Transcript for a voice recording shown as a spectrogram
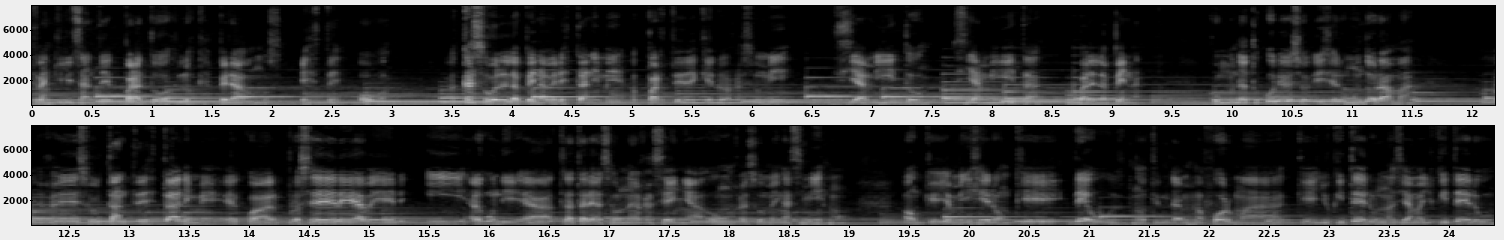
tranquilizante para todos los que esperábamos este OVA. ¿Acaso vale la pena ver este anime? Aparte de que lo resumí, si amiguito, si amiguita, vale la pena. Como un dato curioso, hice un drama resultante de este anime, el cual procederé a ver y algún día trataré de hacer una reseña o un resumen a sí mismo. Aunque ya me dijeron que Deus no tiene la misma forma, que Yukiteru no se llama Yukiteru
